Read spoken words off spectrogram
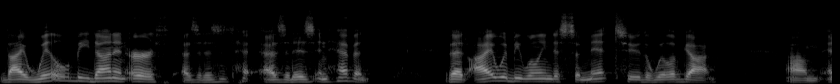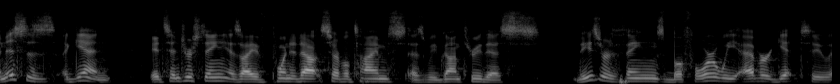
thy will be done in earth as it is as it is in heaven. That I would be willing to submit to the will of God. Um, and this is again, it's interesting as I've pointed out several times as we've gone through this. These are things before we ever get to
